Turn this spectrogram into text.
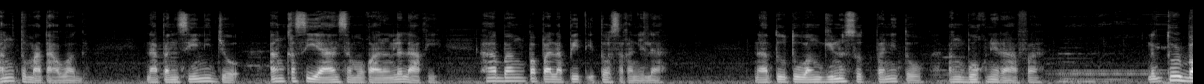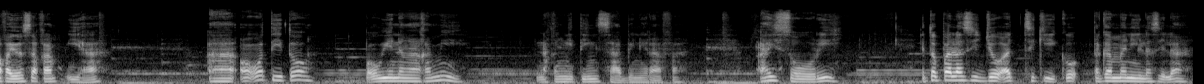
ang tumatawag. Napansin ni Joe ang kasiyahan sa mukha ng lalaki habang papalapit ito sa kanila. Natutuwang ginusot pa nito ang buhok ni Rafa. Nag-tour ba kayo sa Camp Iha? Ah, oo tito. Pauwi na nga kami. Nakangiting sabi ni Rafa. Ay, sorry. Ito pala si Joe at si Kiko, taga Manila sila.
